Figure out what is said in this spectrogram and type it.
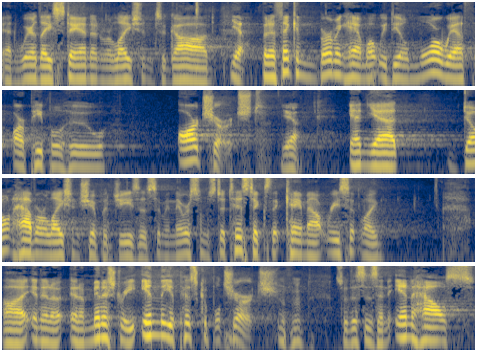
and where they stand in relation to God. Yeah. But I think in Birmingham, what we deal more with are people who are churched. Yeah. And yet don't have a relationship with Jesus. I mean, there were some statistics that came out recently uh, in, a, in, a, ministry in the Episcopal Church. Mm-hmm. So this is an in house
